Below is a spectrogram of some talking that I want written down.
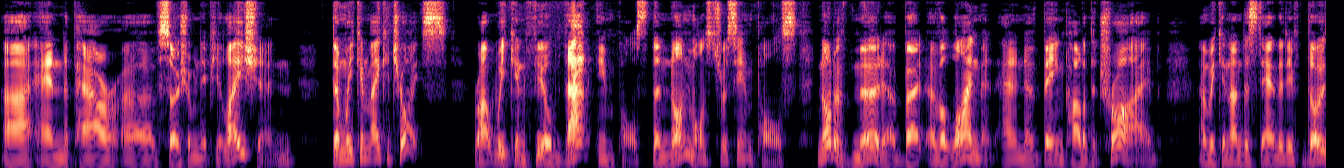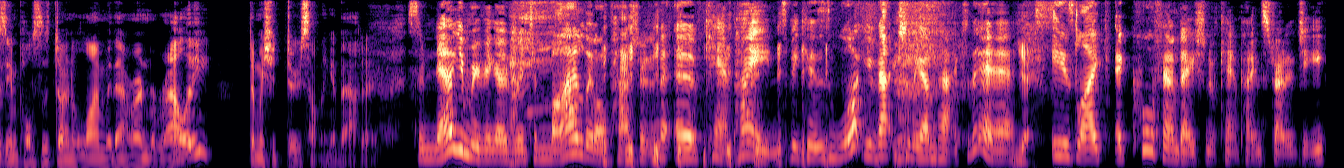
uh, and the power of social manipulation, then we can make a choice right? We can feel that impulse, the non monstrous impulse, not of murder, but of alignment and of being part of the tribe. And we can understand that if those impulses don't align with our own morality, then we should do something about it. So now you're moving over into my little passion of campaigns because what you've actually unpacked there is Yes. like a core foundation of campaign strategy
